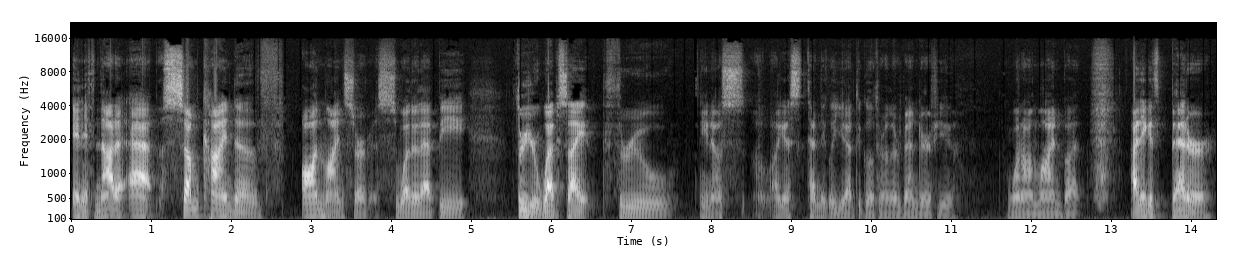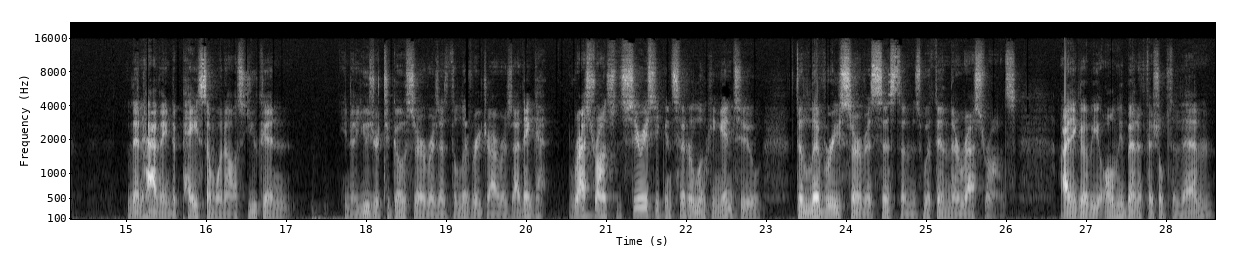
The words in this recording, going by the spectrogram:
and if not an app, some kind of online service, whether that be through your website, through, you know, I guess technically you'd have to go through another vendor if you went online, but I think it's better than having to pay someone else. You can, you know, use your to go servers as delivery drivers. I think restaurants should seriously consider looking into delivery service systems within their restaurants. I think it'll be only beneficial to them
